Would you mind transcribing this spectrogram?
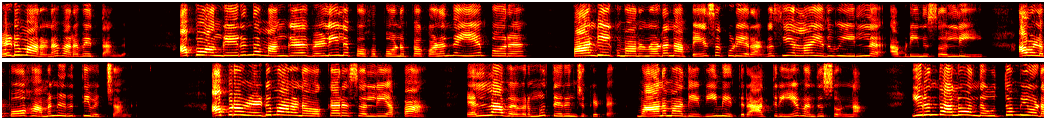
நெடுமாறனை வரவேத்தாங்க அப்போ அங்க இருந்த மங்க வெளியில போக போனப்ப குழந்தை ஏன் போற? பாண்டியகுமாரனோட நான் பேசக்கூடிய ரகசியம்லாம் எதுவும் இல்லை அப்படின்னு சொல்லி அவளை போகாம நிறுத்தி வச்சாங்க. அப்புறம் நெடுமாறனை உட்கார சொல்லி அப்பா எல்லா விவரமும் தெரிஞ்சுக்கிட்டேன். வானமாதேவி நேத்து ராத்திரியே வந்து சொன்னான் இருந்தாலும் அந்த உத்தமியோட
